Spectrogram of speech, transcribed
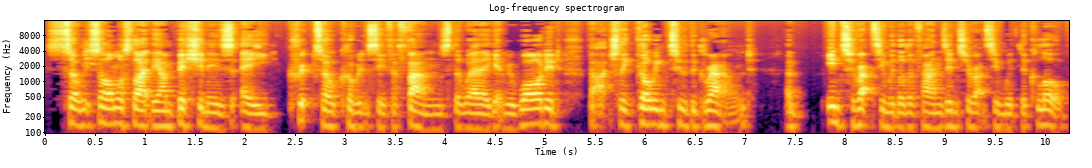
So it's almost like the ambition is a cryptocurrency for fans that where they get rewarded for actually going to the ground and interacting with other fans, interacting with the club,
